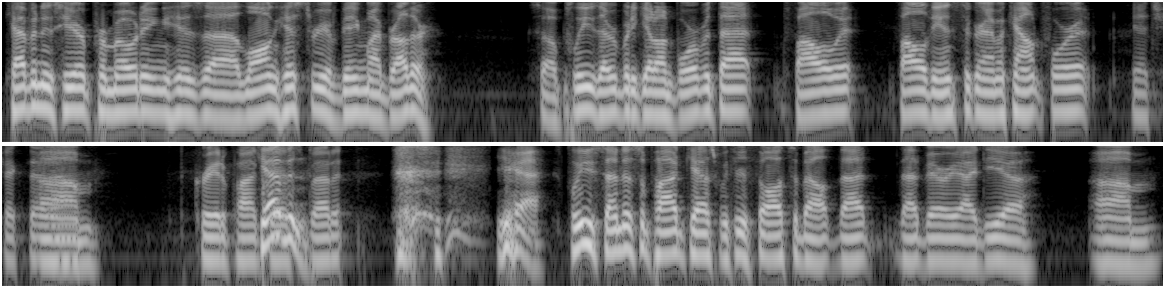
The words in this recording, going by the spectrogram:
Kevin is here promoting his uh, long history of being my brother. So please, everybody, get on board with that. Follow it. Follow the Instagram account for it. Yeah, check that Um, out. Create a podcast Kevin. about it. yeah, please send us a podcast with your thoughts about that that very idea. Um,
